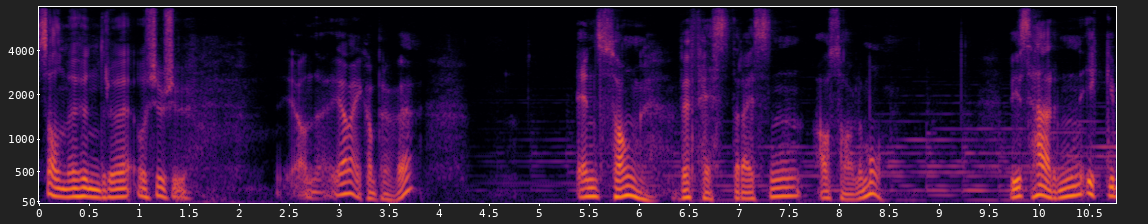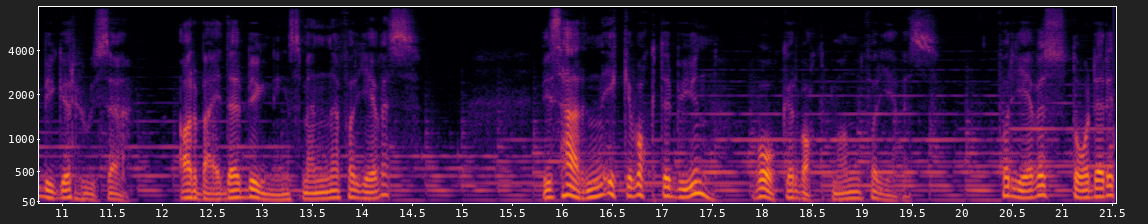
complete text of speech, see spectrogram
Salme 127. Ja, ja, jeg kan prøve. En sang ved festreisen av Salomo. Hvis Herren ikke bygger huset, arbeider bygningsmennene forgjeves. Hvis Herren ikke vokter byen, våker vaktmannen forgjeves. Forgjeves står dere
